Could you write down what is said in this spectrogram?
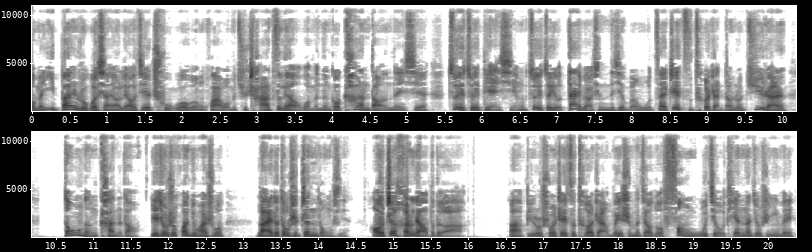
我们一般如果想要了解楚国文化，我们去查资料，我们能够看到的那些最最典型、最最有代表性的那些文物，在这次特展当中居然都能看得到。也就是换句话说，来的都是真东西哦，这很了不得啊！啊，比如说这次特展为什么叫做凤舞九天呢？就是因为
